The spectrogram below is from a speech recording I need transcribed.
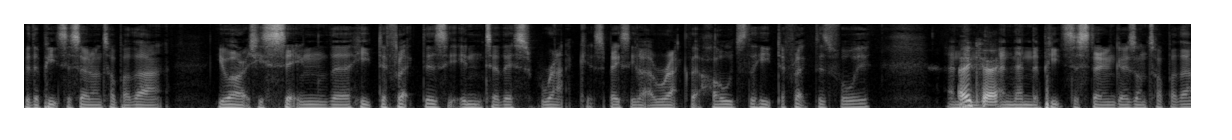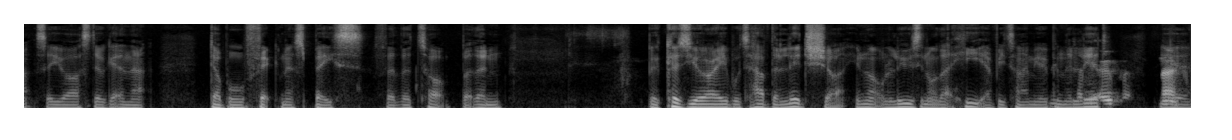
with the pizza stone on top of that. You are actually sitting the heat deflectors into this rack. It's basically like a rack that holds the heat deflectors for you and then, Okay. and then the pizza stone goes on top of that so you are still getting that double thickness base for the top but then because you're able to have the lid shut you're not losing all that heat every time you open the lid open. No. yeah,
